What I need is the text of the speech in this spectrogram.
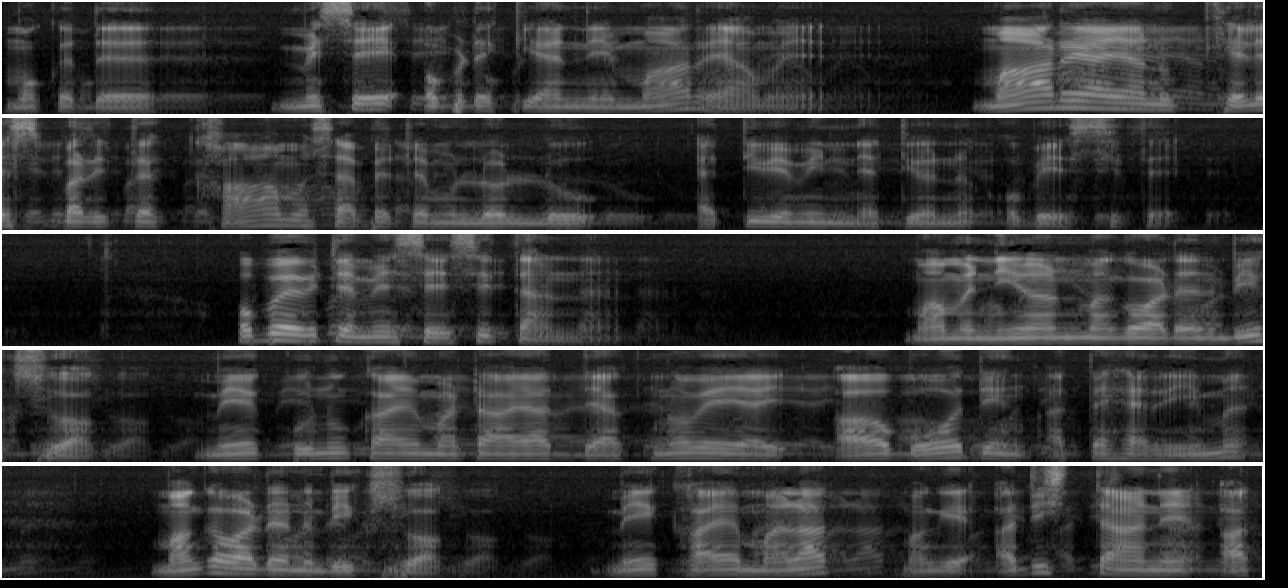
මොකද මෙසේ ඔබට කියන්නේ මායාමය. මායя යනු කෙලස් බරිත කාම සැපතම ලොල්ලු ඇති වෙමින් නැතිවන ඔබේ සිත. ඔබ විට මෙසේ සිතන්න. මම නිවන් මඟ වඩන භික්ෂුවක්. මේ කුණු කය මට අයත් දෙයක් නොවේයයි අවබෝධයෙන් අතහැරීම මඟ වඩන භික්ෂුවක්. මේ කය මලත් මගේ අදිෂ්ඨානයේ අත්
